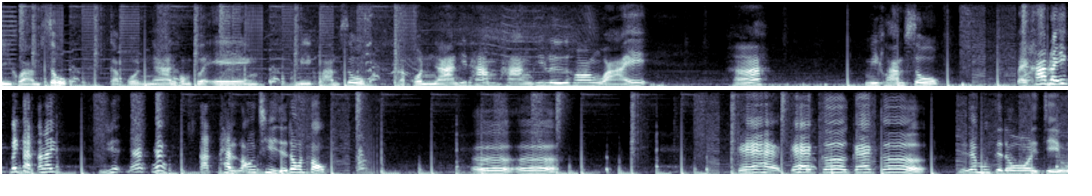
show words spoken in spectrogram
มีความสุขกับผลงานของตัวเอง มีความสุขกับผลงานที่ทำพังที่รื้อห้องไว้ ฮะ มีความสุข ไปคาบอะไรอีก ไปกัดอะไรเนี่ยเนี่ยเนี่ยกัดแผ่นรองฉี่จะโดนตบ เออเออ แก้แก้เกอร์แก้เกอร์เดี๋ยวถ้ามึงจะโดนจิ๋ว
